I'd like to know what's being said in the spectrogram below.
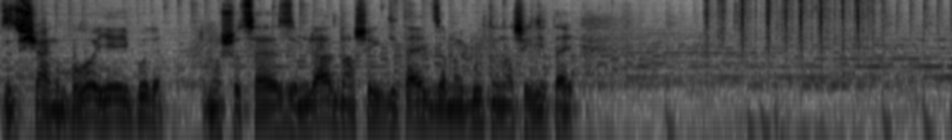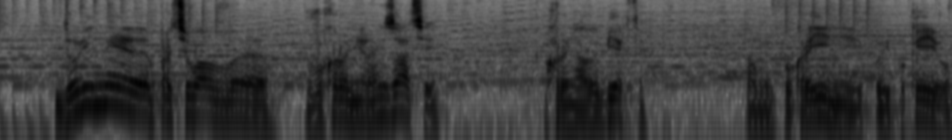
Звичайно, було, є і буде. Тому що це земля наших дітей, за майбутнє наших дітей. До війни працював е, в охоронній організації, охороняли об'єкти. Там і по Україні, і по, і по Києву.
